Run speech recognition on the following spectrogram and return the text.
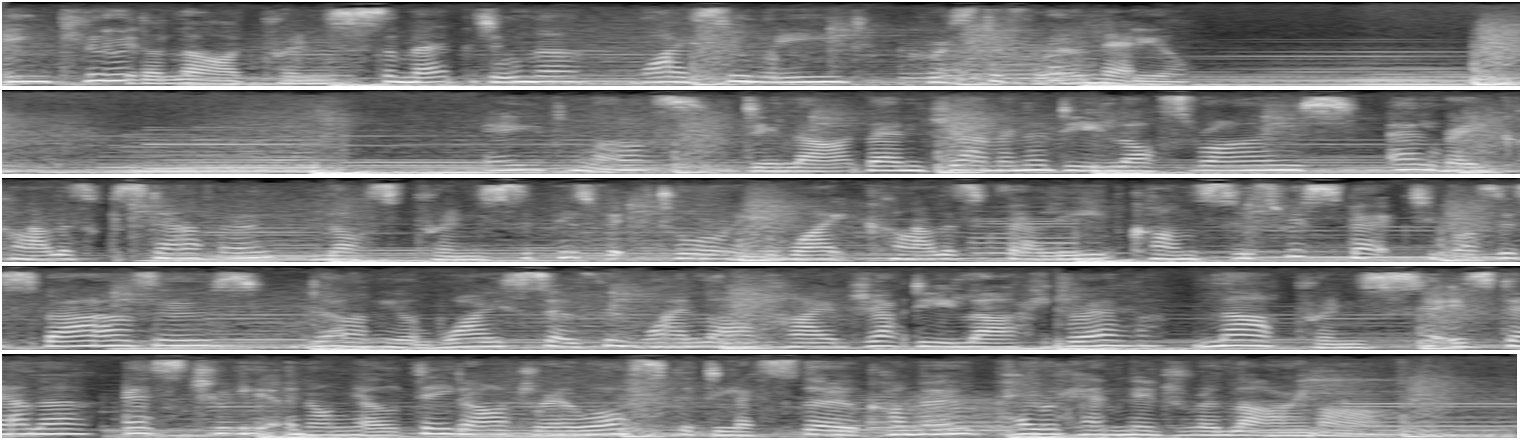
incluida la princesa Magdalena, y su maid, Christopher O'Neill. 8 Mas de la Benjamina de los Reyes, el Rey Carlos Gustavo, los Príncipes Victoria y Carlos Felipe con sus respectivos esposos, Daniel y. Sophie y. La hija de la Hidra, la Princesa Estela, estudian en el Teatro Oscar de Esto como Perejenidra la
